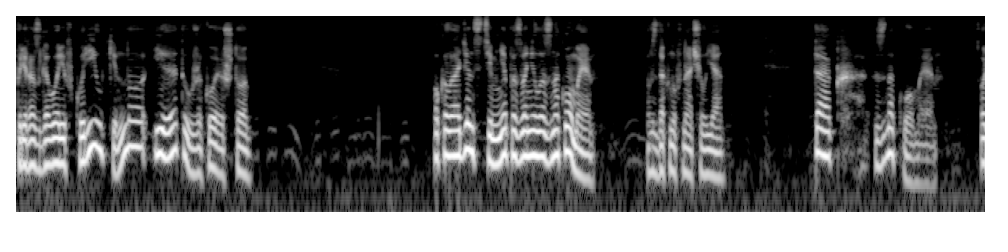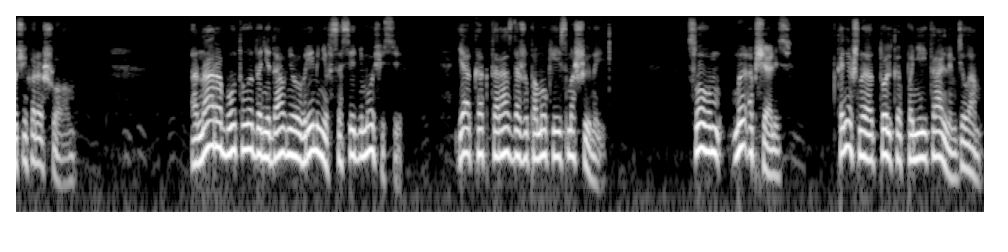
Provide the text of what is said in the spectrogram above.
при разговоре в курилке, но и это уже кое-что. Около одиннадцати мне позвонила знакомая. Вздохнув, начал я. Так, знакомая. Очень хорошо. Она работала до недавнего времени в соседнем офисе. Я как-то раз даже помог ей с машиной. Словом, мы общались. Конечно, только по нейтральным делам.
